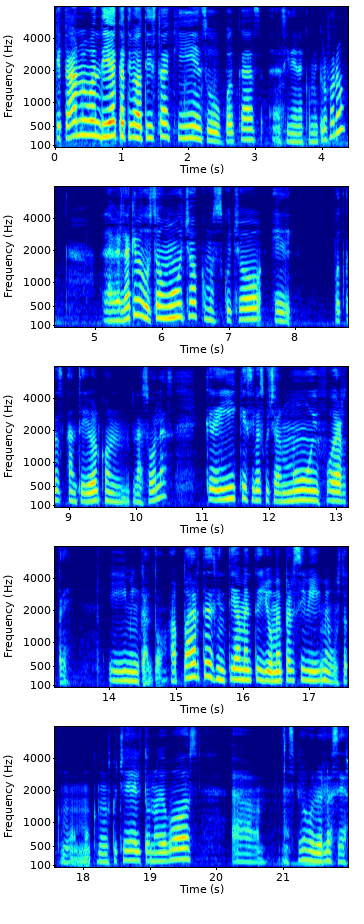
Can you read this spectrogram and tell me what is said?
¿Qué tal? Muy buen día, Katy Bautista, aquí en su podcast eh, Sirena con micrófono. La verdad que me gustó mucho como se escuchó el podcast anterior con las olas. Creí que se iba a escuchar muy fuerte y me encantó. Aparte, definitivamente yo me percibí, me gusta como, como escuché el tono de voz. Ah, espero volverlo a hacer.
